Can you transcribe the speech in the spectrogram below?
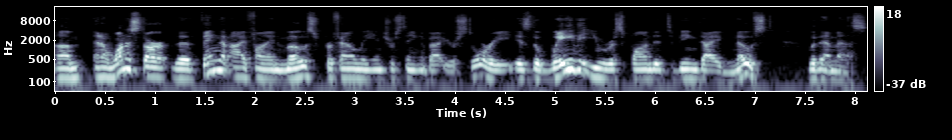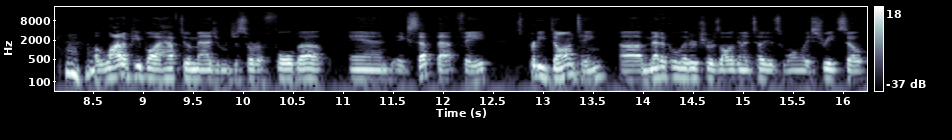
Um, and I want to start the thing that I find most profoundly interesting about your story is the way that you responded to being diagnosed with MS. Mm-hmm. A lot of people, I have to imagine, would just sort of fold up and accept that fate. It's pretty daunting. Uh, medical literature is all going to tell you it's a one way street. So,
